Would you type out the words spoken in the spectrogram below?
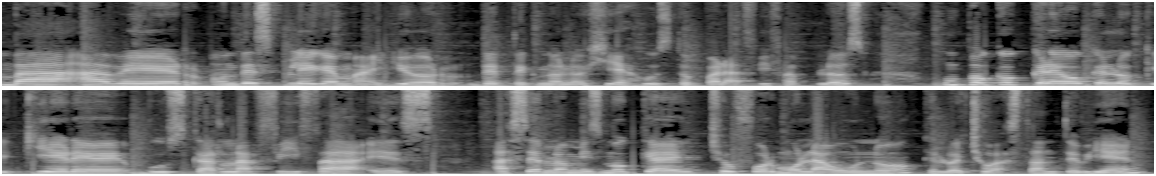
va a haber un despliegue mayor de tecnología justo para FIFA Plus. Un poco creo que lo que quiere buscar la FIFA es hacer lo mismo que ha hecho Fórmula 1, que lo ha hecho bastante bien,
